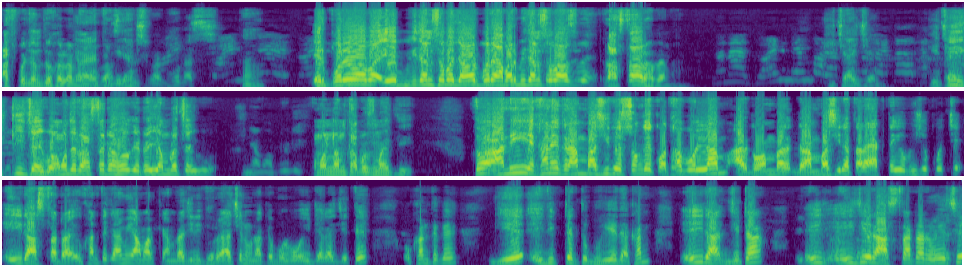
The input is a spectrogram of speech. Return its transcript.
আজ পর্যন্ত হলো না এবারে বিধানসভা ভোট আসছে। এরপরেও আবার এ বিধানসভা যাওয়ার পরে আবার বিধানসভা আসবে রাস্তা আর হবে না। কি চাইছেন? কি চাইব? আমাদের রাস্তাটা হোক এটাই আমরা চাইব। আমার নাম তাপস মাইতি। তো আমি এখানে গ্রামবাসীদের সঙ্গে কথা বললাম, আর গ্রামবাসীরা তারা একটাই অভিযোগ করছে, এই রাস্তাটা, ওখান থেকে আমি আমার ক্যামেরা যিনি ধরে আছেন, ওনাকে বলব ওই জায়গায় যেতে, ওখান থেকে গিয়ে এই দিকটা একটু ঘুরিয়ে দেখান। এই যেটা, এই এই যে রাস্তাটা রয়েছে,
